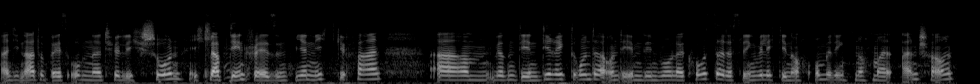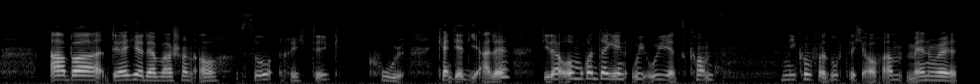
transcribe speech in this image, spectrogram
An die NATO Base oben natürlich schon. Ich glaube, den Trail sind wir nicht gefahren. Ähm, wir sind den direkt runter und eben den Rollercoaster. Deswegen will ich den auch unbedingt nochmal anschauen. Aber der hier, der war schon auch so richtig cool. Kennt ihr die alle, die da oben runtergehen? Ui, ui, jetzt kommt's. Nico versucht sich auch am Manual.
